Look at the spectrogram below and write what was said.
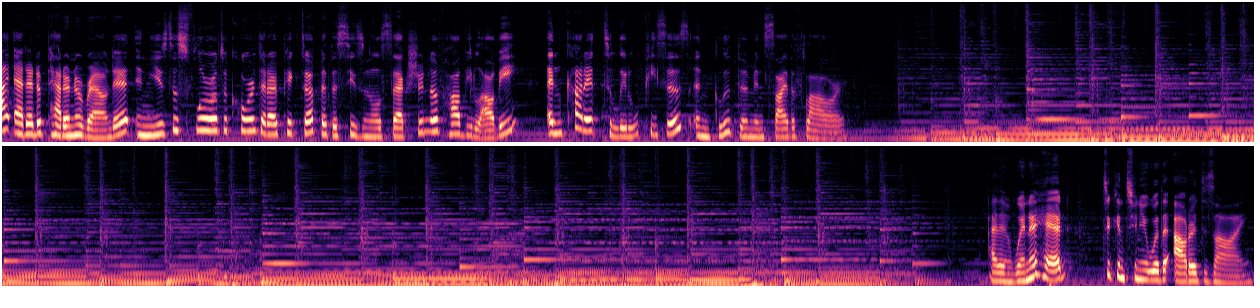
I added a pattern around it and used this floral decor that I picked up at the seasonal section of Hobby Lobby and cut it to little pieces and glued them inside the flower. I then went ahead to continue with the outer design.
